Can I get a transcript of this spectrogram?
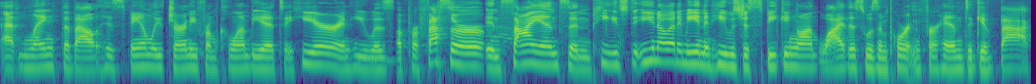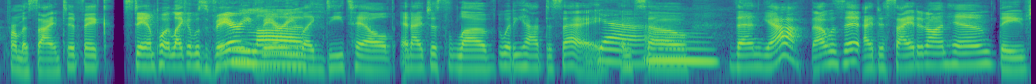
at length about his family journey from Colombia to here. And he was a professor in science and PhD, you know what I mean? And he was just speaking on why this was important for him to give back from a scientific standpoint. Like it was very, very like detailed. And I just loved what he had to say. Yeah. And so mm. then, yeah, that was it. I decided on him. They actually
